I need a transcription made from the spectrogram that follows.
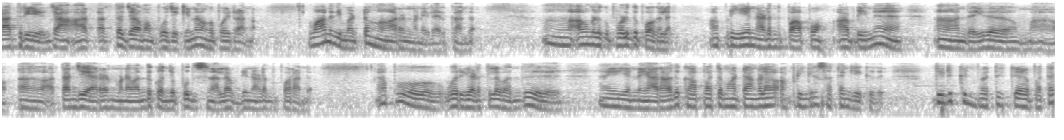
ராத்திரி ஜா அர்த்த ஜாம பூஜைக்குன்னு அவங்க போயிடுறாங்க. வானதி மட்டும் அரண்மனையில் இருக்காங்க. அவங்களுக்கு பொழுது போகலை. அப்படியே நடந்து பார்ப்போம் அப்படின்னு அந்த இது தஞ்சை அரண்மனை வந்து கொஞ்சம் புதுசு நல்லா அப்படி நடந்து போகிறாங்க அப்போது ஒரு இடத்துல வந்து என்னை யாராவது காப்பாற்ற மாட்டாங்களா? அப்படிங்கிற சத்தம் கேட்குது திடுக்குன்னு பார்த்து கே பார்த்தா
